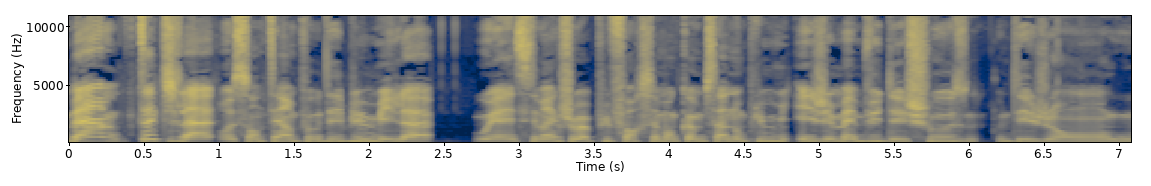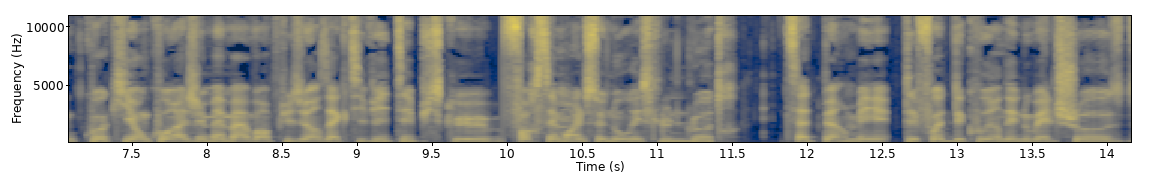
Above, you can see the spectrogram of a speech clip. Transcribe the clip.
Ben, peut-être je la ressentais un peu au début, mais là, Ouais, c'est vrai que je vois plus forcément comme ça non plus. Et j'ai même vu des choses, des gens ou quoi qui encourageaient même à avoir plusieurs activités, puisque forcément elles se nourrissent l'une l'autre. Ça te permet des fois de découvrir des nouvelles choses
